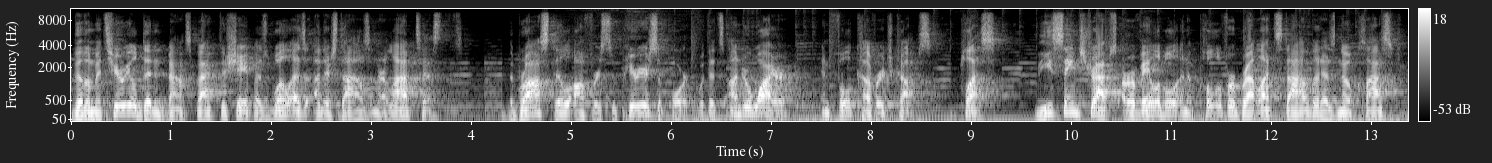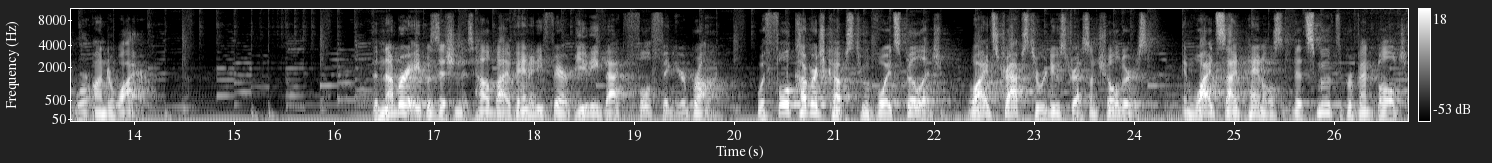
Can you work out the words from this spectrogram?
though the material didn't bounce back to shape as well as other styles in our lab tests. The bra still offers superior support with its underwire and full coverage cups. Plus, these same straps are available in a pullover bralette style that has no clasp or underwire. The number 8 position is held by Vanity Fair Beauty Back Full Figure Bra. With full coverage cups to avoid spillage, wide straps to reduce stress on shoulders, and wide side panels that smooth to prevent bulge,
